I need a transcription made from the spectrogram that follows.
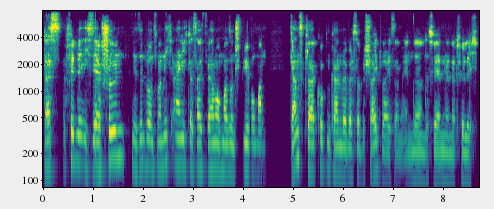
Das finde ich sehr schön. Hier sind wir uns mal nicht einig. Das heißt, wir haben auch mal so ein Spiel, wo man ganz klar gucken kann, wer besser Bescheid weiß am Ende. Und das werden wir natürlich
